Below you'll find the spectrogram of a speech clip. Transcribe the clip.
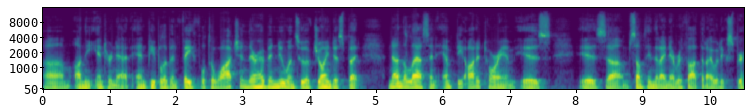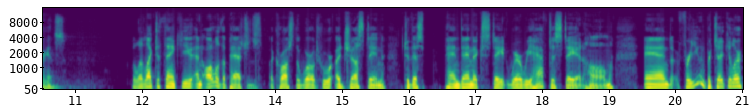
um, on the internet, and people have been faithful to watch, and there have been new ones who have joined us. But nonetheless, an empty auditorium is is um, something that I never thought that I would experience. Well, I'd like to thank you and all of the pastors across the world who are adjusting to this pandemic state where we have to stay at home. And for you in particular,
